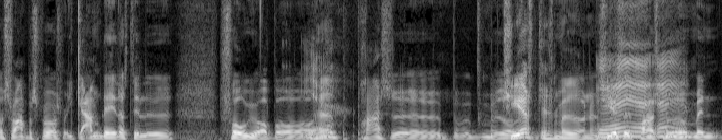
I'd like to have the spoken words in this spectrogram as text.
at svare på spørgsmål. I gamle dage, der stillede Fogh jo op og, og ja. havde pressemøder. Tirsdagsmøderne. Ja, Tirsdagspressemøder, ja, ja. men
